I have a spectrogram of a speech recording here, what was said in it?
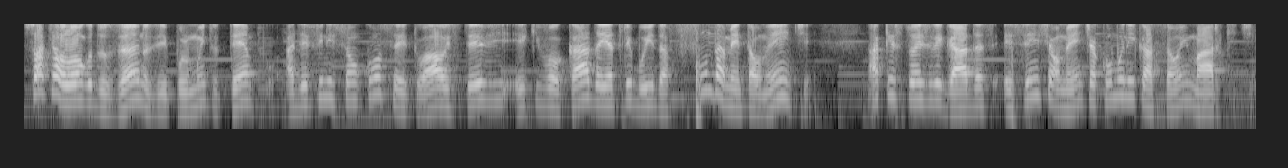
Só que ao longo dos anos e por muito tempo, a definição conceitual esteve equivocada e atribuída fundamentalmente a questões ligadas essencialmente à comunicação e marketing.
